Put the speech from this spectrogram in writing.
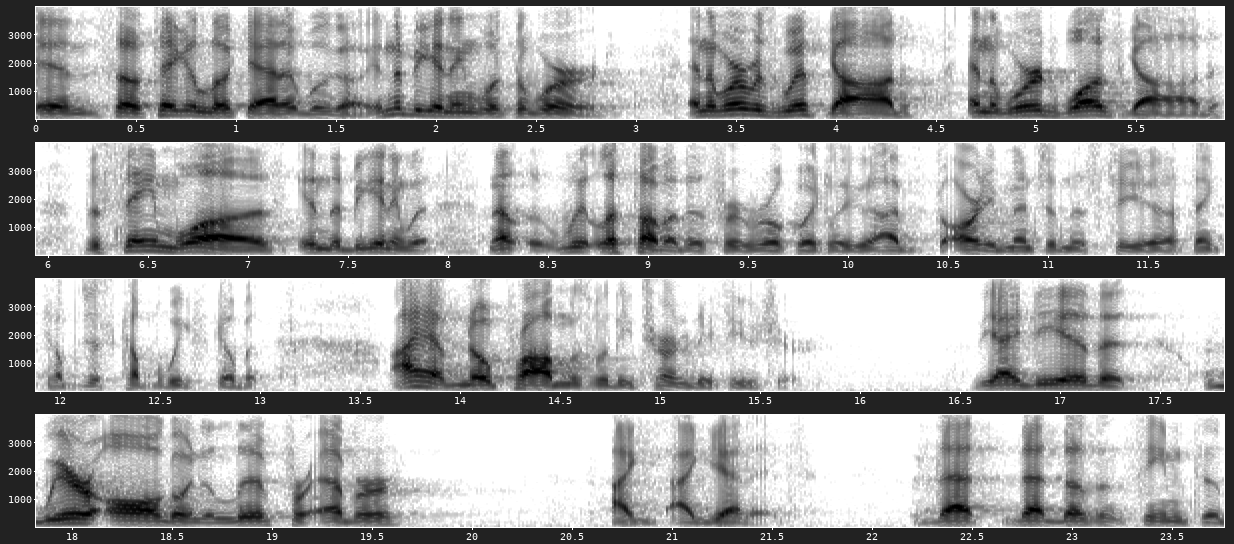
and so take a look at it. We'll go. In the beginning was the Word. And the Word was with God, and the Word was God. The same was in the beginning. Now, we, let's talk about this for real quickly. I've already mentioned this to you, I think, just a couple weeks ago, but I have no problems with eternity future. The idea that we're all going to live forever, I, I get it. That, that doesn't seem to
